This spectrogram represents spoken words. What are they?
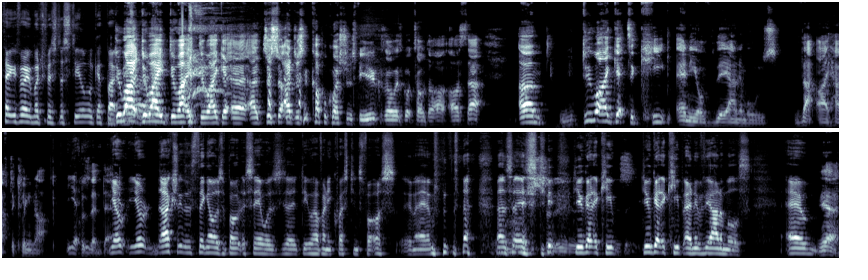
Thank you very much, Mr. Steel. We'll get back. Do to I, do I, do I, do I get a, a, just, I just a couple questions for you because I always got told to ask that. Um, do I get to keep any of the animals that I have to clean up Yeah, because they're dead? You're, you're actually the thing I was about to say was, uh, do you have any questions for us? And um, that Oh, do, do you get to keep? Do you get to keep any of the animals? Um, Yeah.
